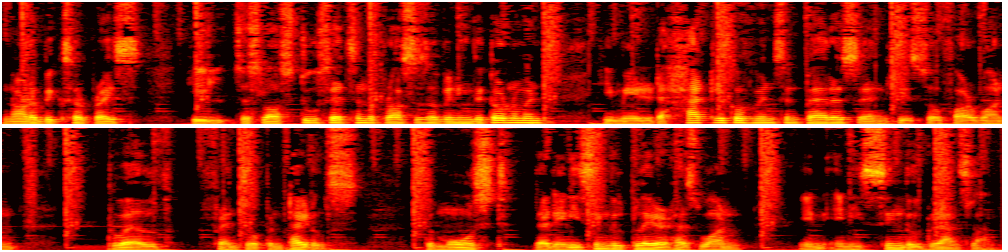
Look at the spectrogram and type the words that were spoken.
not a big surprise. He just lost two sets in the process of winning the tournament he made it a hat trick of wins in Paris and he's so far won 12 French Open titles, the most that any single player has won in any single Grand Slam.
